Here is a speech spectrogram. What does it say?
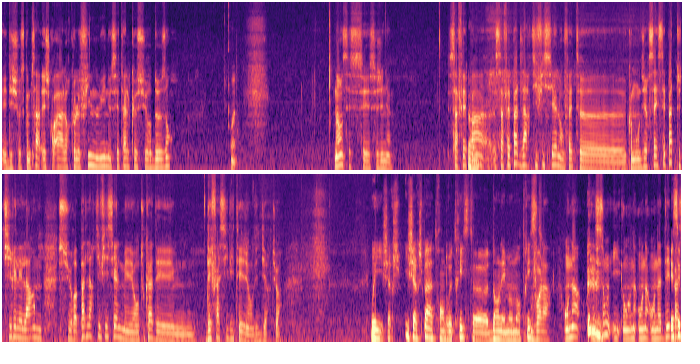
et des choses comme ça. Et je crois alors que le film lui ne s'étale que sur deux ans. Ouais. Non, c'est- génial. Ça fait pas, ça fait pas de l'artificiel en fait. euh, comment dire Ça essaie pas de te tirer les larmes sur pas de l'artificiel, mais en tout cas des, des facilités, j'ai envie de dire, tu vois. Oui, il cherche, il cherche pas à te rendre triste euh, dans les moments tristes. Voilà. On a, disons, on a, on a, on a dépassé.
